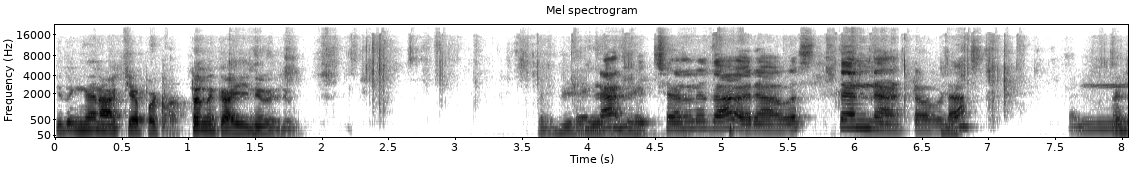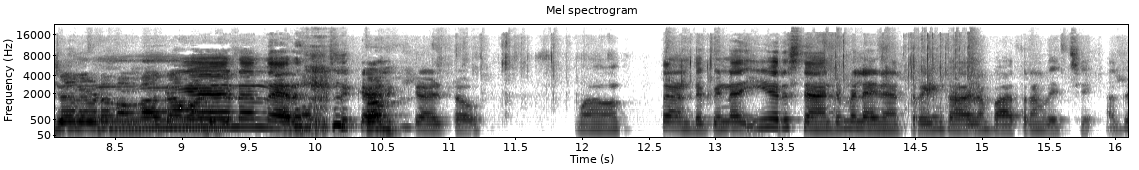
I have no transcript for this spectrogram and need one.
ഇത് ഇങ്ങനെ ആക്കിയാ പെട്ടെന്ന് കയ്യിന് വരും. പിന്നെ കിച്ചണിൽ ഇതാ ഒരവസ്ഥ തന്നെ കേട്ടോ ഇവിടെ. എന്നുവെച്ചാൽ ഇവിടെ നന്നാക്കാൻ വേണ്ടി ഇങ്ങനെ നിരന്ന് കിടക്കാട്ടോ. മൊത്തം പിന്നെ ഈ ഒരു സ്റ്റാൻഡുമ്മൽ അതിന് അത്രയും കാലം പാത്രം വെച്ച് അത്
